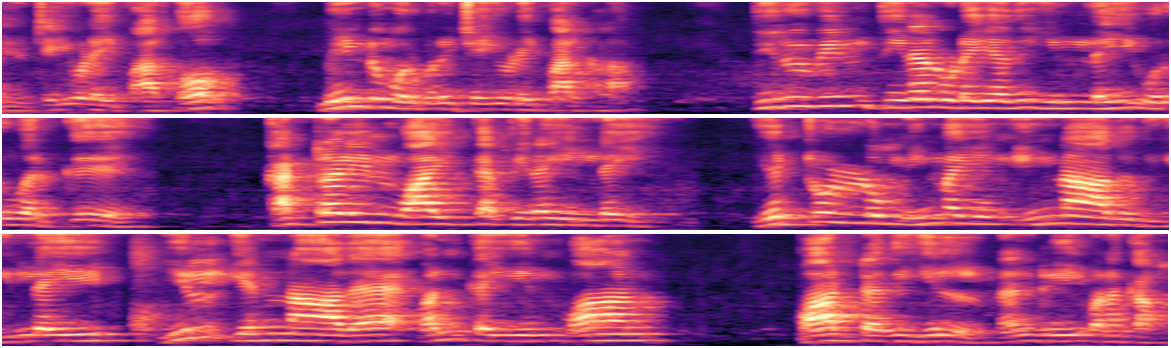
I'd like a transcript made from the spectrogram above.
இந்த செய்யுளை பார்த்தோம். மீண்டும் ஒரு முறை செய்யுளை பார்க்கலாம். திருவின் திரளுடையது இல்லை ஒருவர்க்கு கற்றலின் வாய்த்த பிற இல்லை எற்றுள்ளும் இன்மையின் இன்னாதது இல்லை இல் எண்ணாத வன்கையின் வான் பாட்டது இல். நன்றி வணக்கம்.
